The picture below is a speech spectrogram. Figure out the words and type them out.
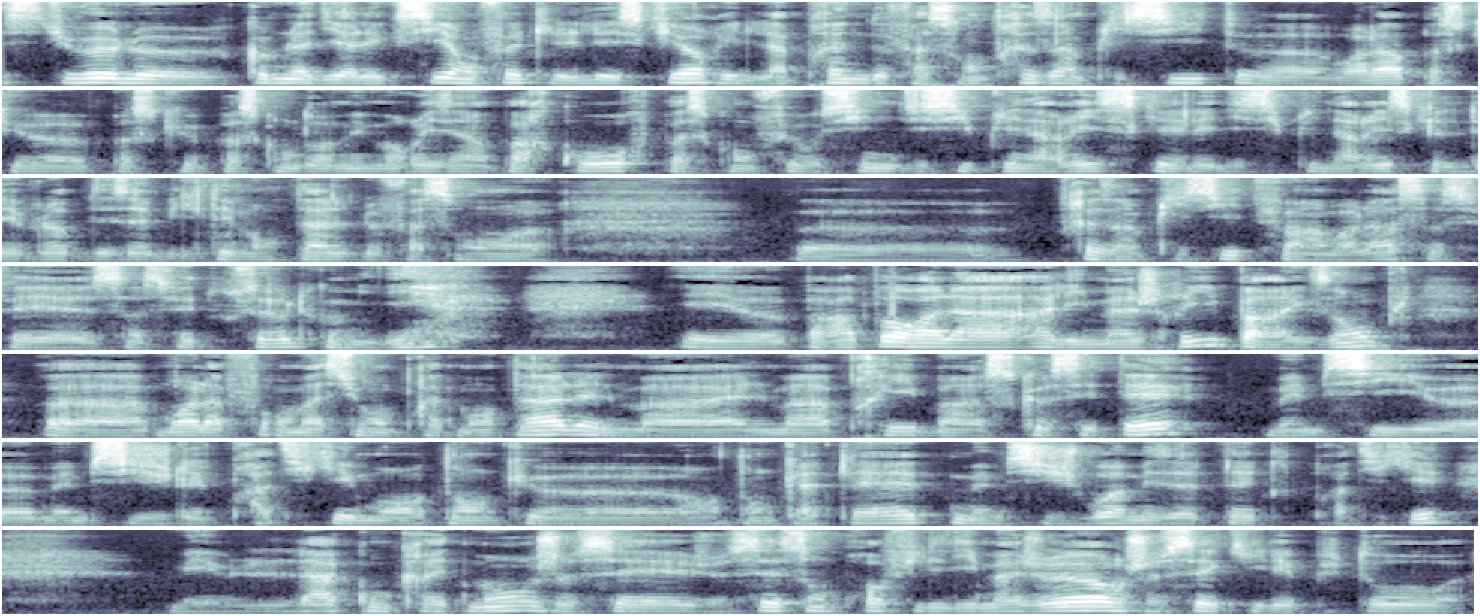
si tu veux, le, comme l'a dit Alexis, en fait, les, les skieurs, ils l'apprennent de façon très implicite, euh, voilà, parce que parce que parce qu'on doit mémoriser un parcours, parce qu'on fait aussi une discipline à risque, et les disciplines à risque, elles développent des habiletés mentales de façon euh, euh très implicite. Enfin, voilà, ça se fait ça se fait tout seul, comme il dit. Et euh, par rapport à la à l'imagerie, par exemple, moi, la formation en prête mentale, elle m'a elle m'a appris ben ce que c'était même si euh, même si je l'ai pratiqué moi en tant que en tant qu'athlète, même si je vois mes athlètes pratiquer. Mais là concrètement, je sais je sais son profil d'imageur, je sais qu'il est plutôt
